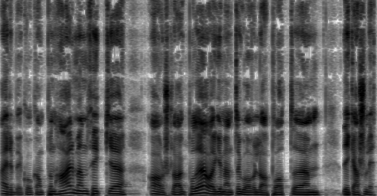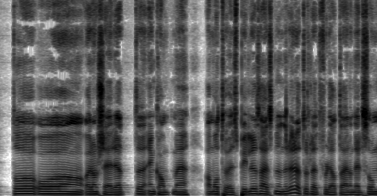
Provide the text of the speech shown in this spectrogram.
RBK-kampen her, men fikk eh, avslag på det. Argumentet går vel da på at eh, det ikke er så lett å, å arrangere et, en kamp med amatørspillere 1600, rett og slett fordi det er en del som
